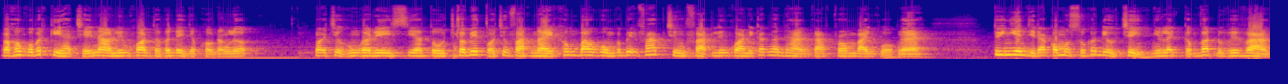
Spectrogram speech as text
và không có bất kỳ hạn chế nào liên quan tới vấn đề nhập khẩu năng lượng. Ngoại trưởng Hungary Siato cho biết gói trừng phạt này không bao gồm các biện pháp trừng phạt liên quan đến các ngân hàng Gazprombank của Nga. Tuy nhiên thì đã có một số các điều chỉnh như lệnh cấm vận đối với vàng,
